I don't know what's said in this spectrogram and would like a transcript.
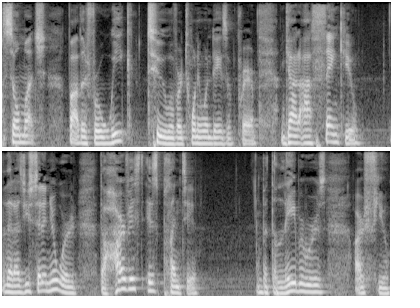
so much Father, for week two of our 21 days of prayer. God, I thank you that as you said in your word, the harvest is plenty, but the laborers are few.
